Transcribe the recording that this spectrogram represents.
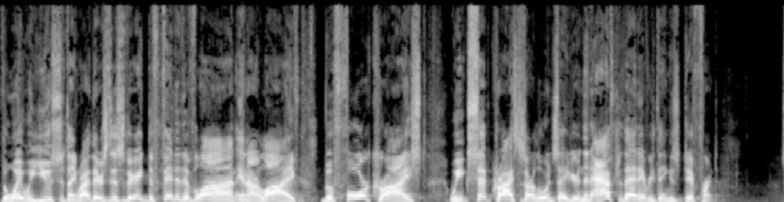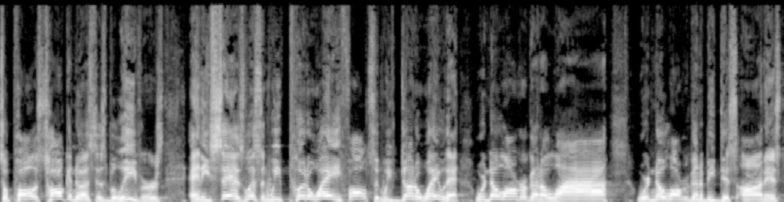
the way we used to think, right? There's this very definitive line in our life. Before Christ, we accept Christ as our Lord and Savior. And then after that, everything is different. So, Paul is talking to us as believers, and he says, Listen, we put away falsehood. We've done away with that. We're no longer going to lie. We're no longer going to be dishonest.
